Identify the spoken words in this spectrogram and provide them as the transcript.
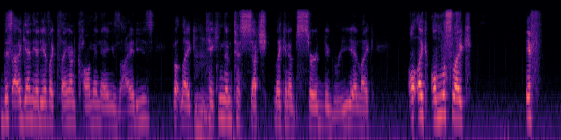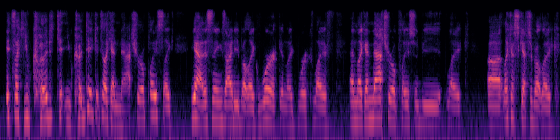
this again the idea of like playing on common anxieties, but like Mhm. taking them to such like an absurd degree and like, al- like almost like, if it's like you could t- you could take it to like a natural place like yeah this is anxiety about like work and like work life and like a natural place would be like uh like a sketch about like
